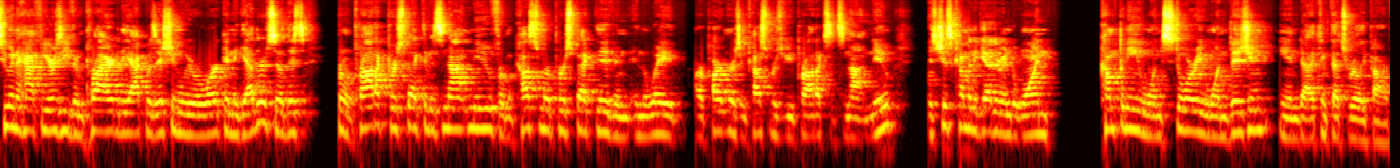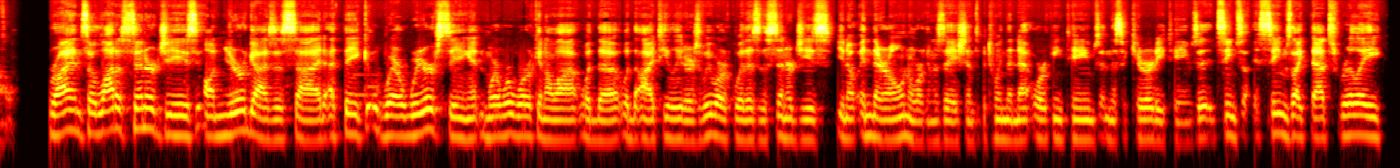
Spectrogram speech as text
two and a half years, even prior to the acquisition. We were working together. So this from a product perspective, it's not new. From a customer perspective, and the way our partners and customers view products, it's not new. It's just coming together into one company, one story, one vision. And I think that's really powerful. Ryan, so a lot of synergies on your guys' side. I think where we're seeing it and where we're working a lot with the with the IT leaders we work with is the synergies, you know, in their own organizations between the networking teams and the security teams. It seems it seems like that's really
